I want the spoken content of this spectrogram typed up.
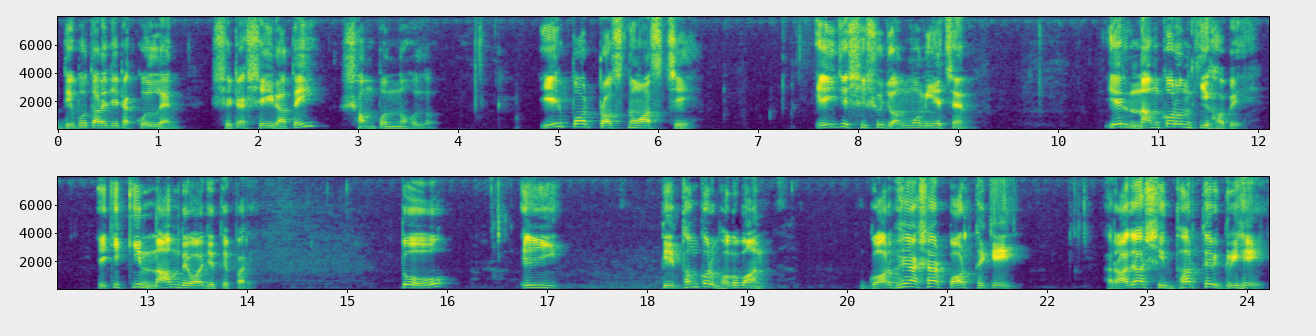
দেবতারা যেটা করলেন, সেটা সেই রাতেই সম্পন্ন হলো। এরপর প্রশ্ন আসছে, এই যে শিশু জন্ম নিয়েছেন, এর নামকরণ কি হবে? একে কি নাম দেওয়া যেতে পারে? তো এই তীর্থঙ্কর ভগবান গর্ভে আসার পর থেকেই রাজা সিদ্ধার্থের গৃহে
